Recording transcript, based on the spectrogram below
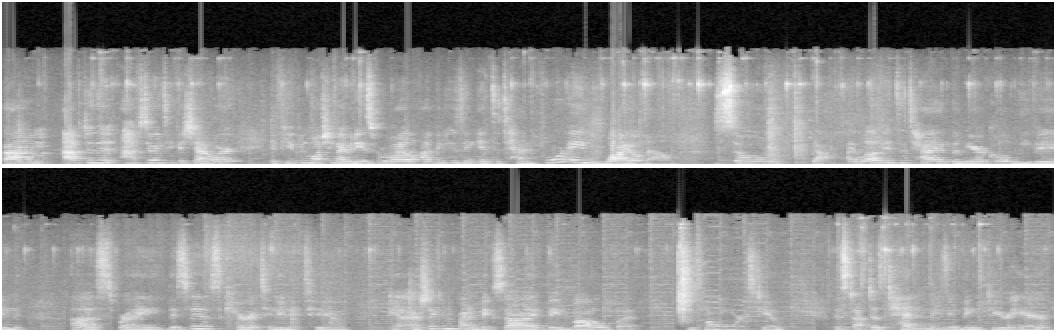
Um, after the after I take a shower, if you've been watching my videos for a while, I've been using It's a 10 for a while now. So yeah, I love It's a 10, the Miracle Leave-In uh, spray. This is keratin in it too. And I actually couldn't find a big size, big bottle, but the small one works too. This stuff does 10 amazing things to your hair.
